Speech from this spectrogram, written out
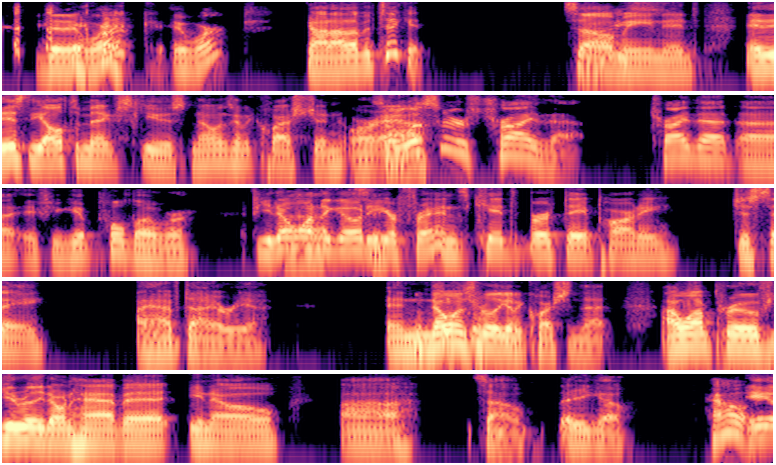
Did it work? It worked. Got out of a ticket. So I mean, it it is the ultimate excuse. No one's gonna question or So ask. listeners, try that. Try that uh if you get pulled over. if you don't want uh, to go to see. your friend's kid's birthday party, just say, "I have diarrhea," and no one's really gonna question that. I want proof. You really don't have it. You know. uh So there you go. How Yeah.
